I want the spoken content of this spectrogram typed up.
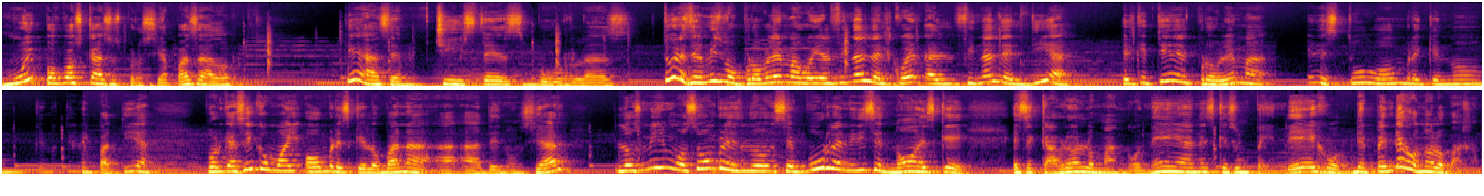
muy pocos casos, pero sí ha pasado, ¿qué hacen? Chistes, burlas. Tú eres el mismo problema, güey, al final del, al final del día. El que tiene el problema eres tú, hombre, que no, que no tiene empatía. Porque así como hay hombres que lo van a, denunciar, los mismos hombres se burlan y dicen, no, es que ese cabrón lo mangonean, es que es un pendejo. De pendejo no lo bajan.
